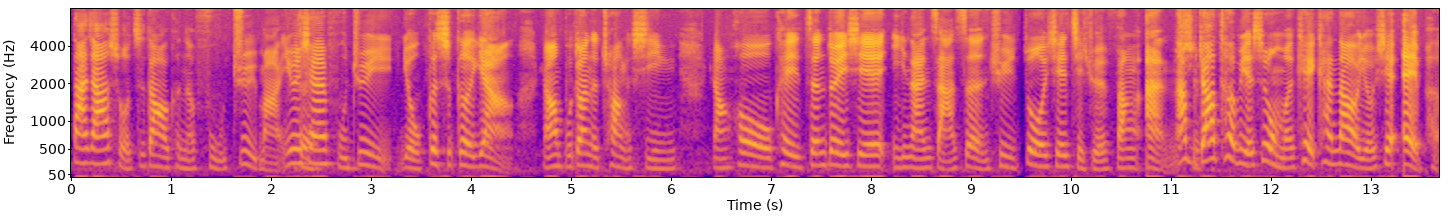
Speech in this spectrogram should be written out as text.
大家所知道可能辅具嘛，因为现在辅具有各式各样，然后不断的创新，然后可以针对一些疑难杂症去做一些解决方案。那比较特别是，我们可以看到有一些 App，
